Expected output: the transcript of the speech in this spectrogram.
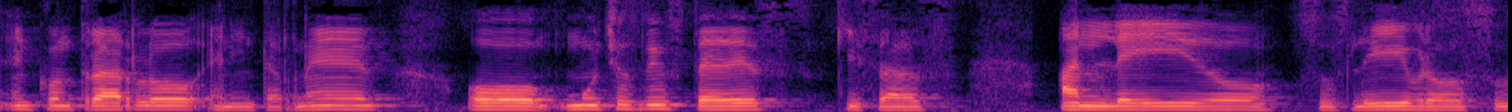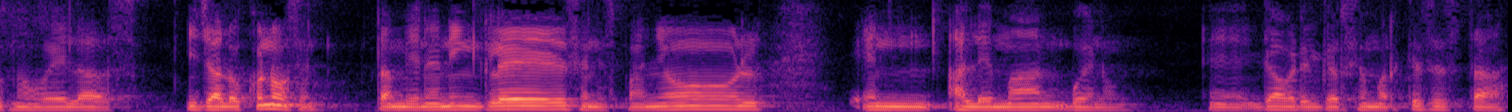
encontrarlo en internet o muchos de ustedes quizás han leído sus libros, sus novelas y ya lo conocen. También en inglés, en español, en alemán. Bueno, eh, Gabriel García Márquez está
